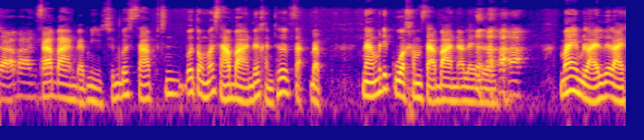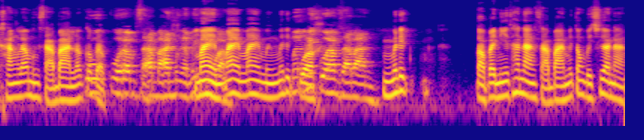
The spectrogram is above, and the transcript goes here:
สาบานครับสาบานแบบนี้ ฉันบ่สาฉันบ่ต้องมาสาบานเด้อขันเธอสะแบบนางไม่ได้กลัวคำสาบานอะไรเลย ไม่หลายหลายครั้งแล้วมึงสาบานแล้วก็แบบ กลัวคำสาบานมึงอะไม่กลัวไม่ไม่ไม่มึงไม่ได้มึงกลัว ไม่กลัวคำสาบาน มึงไม่ได้ ต่อไปนี้ถ้านางสาบานไม่ต้องไปเชื่อนาง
